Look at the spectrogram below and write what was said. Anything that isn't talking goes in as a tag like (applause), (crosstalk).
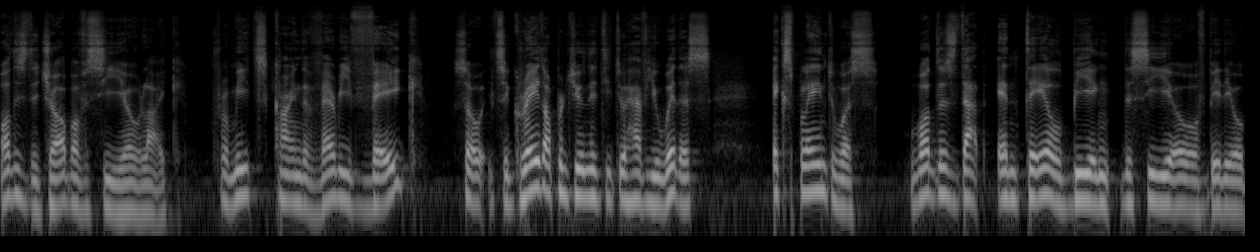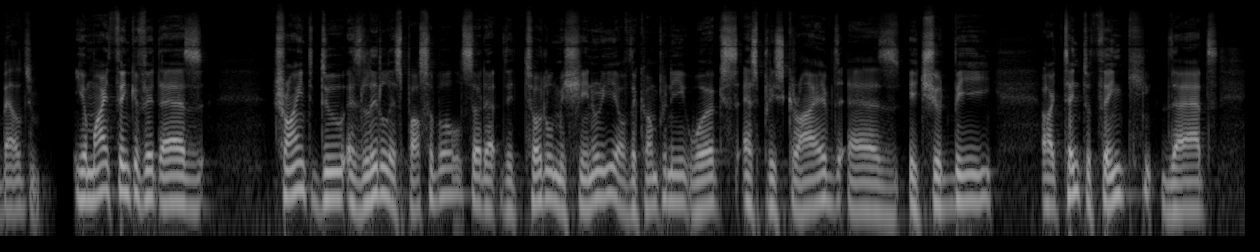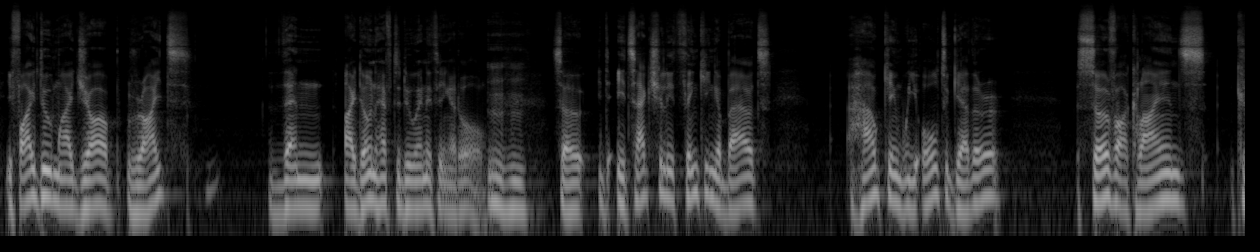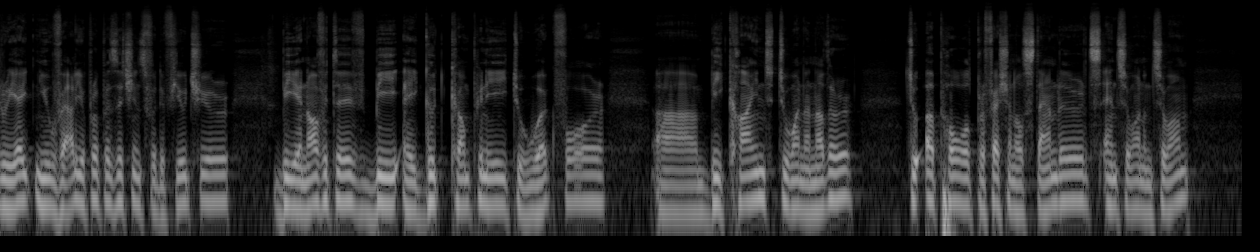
what is the job of a CEO like? For me, it's kind of very vague. So it's a great opportunity to have you with us. Explain to us what does that entail being the CEO of BDO Belgium? You might think of it as trying to do as little as possible so that the total machinery of the company works as prescribed as it should be. I tend to think that if I do my job right, then I don't have to do anything at all. Mm-hmm. So it, it's actually thinking about how can we all together serve our clients, create new value propositions for the future, be innovative, be a good company to work for, uh, be kind to one another, to uphold professional standards, and so on and so on,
